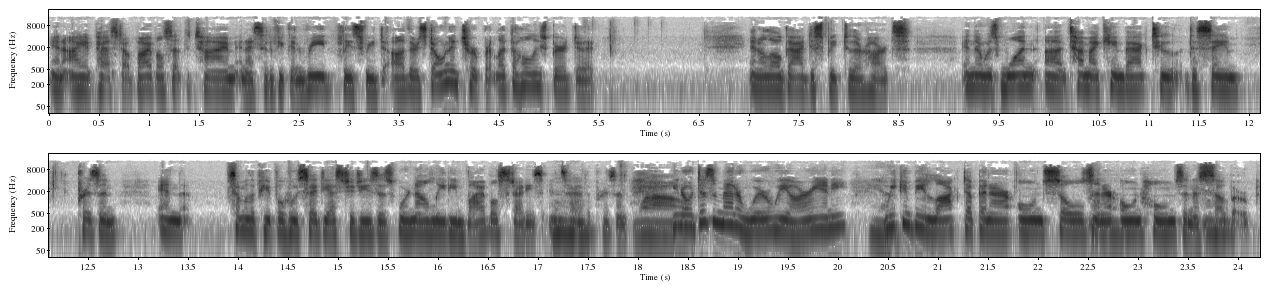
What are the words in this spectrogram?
And I had passed out Bibles at the time, and I said, if you can read, please read to others. Don't interpret. Let the Holy Spirit do it. And allow God to speak to their hearts. And there was one uh, time I came back to the same prison, and some of the people who said yes to Jesus were now leading Bible studies inside of mm-hmm. the prison. Wow. You know, it doesn't matter where we are, Annie. Yeah. We can be locked up in our own souls in our mm-hmm. own homes in a mm-hmm. suburb.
